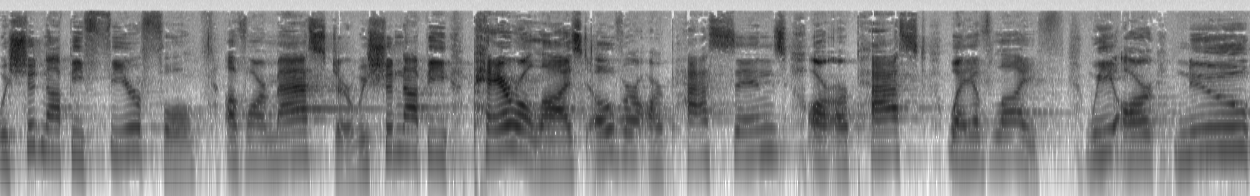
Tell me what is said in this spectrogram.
We should not be fearful of our master. We should not be paralyzed over our past sins or our past way of life. We are new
